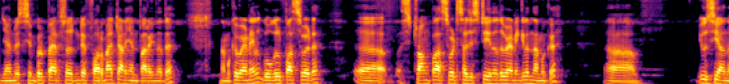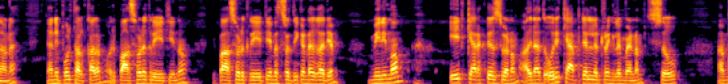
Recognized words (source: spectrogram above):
ഞാനൊരു സിമ്പിൾ പാസ്വേഡിന്റെ ഫോർമാറ്റാണ് ഞാൻ പറയുന്നത്. നമുക്ക് വേണമെങ്കിൽ Google password strong password suggest ചെയ്യുന്നത് വേണമെങ്കിലും നമുക്ക് യൂസ് ചെയ്യാവുന്നതാണ്. ഞാനിപ്പോൾ തൽക്കാലം ഒരു പാസ്വേഡ് ക്രിയേറ്റ് ചെയ്യുന്നു. ഈ പാസ്വേഡ് ക്രിയേറ്റ് ചെയ്യുമ്പോൾ ശ്രദ്ധിക്കേണ്ട കാര്യം മിനിമം എയ്റ്റ് ക്യാരക്ടേഴ്സ് വേണം. അതിനകത്ത് ഒരു ക്യാപിറ്റൽ ലെറ്ററെങ്കിലും വേണം. So I'm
